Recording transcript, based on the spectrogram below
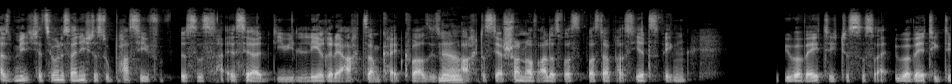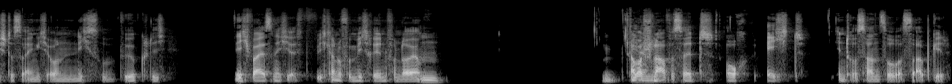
also Meditation ist ja nicht, dass du passiv bist, es ist ja die Lehre der Achtsamkeit quasi. So, Ja. Du achtest ja schon auf alles, was, was da passiert, deswegen überwältigt, das, das, überwältigt dich das eigentlich auch nicht so wirklich. Ich weiß nicht, ich kann nur für mich reden, von daher. Mhm. Aber lang- Schlaf ist halt auch echt interessant, so was da abgeht.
